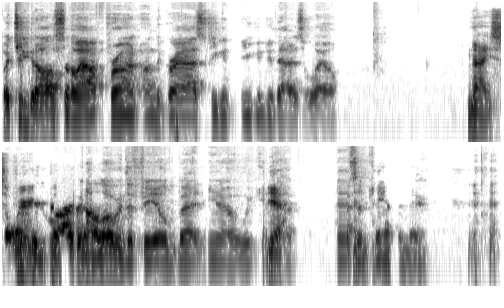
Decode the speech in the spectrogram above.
But you could also out front on the grass, you can you can do that as well. Nice. So Very cool. driving all over the field, but you know we can Yeah. uh, have some camping there.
